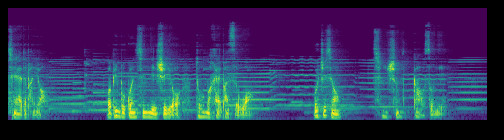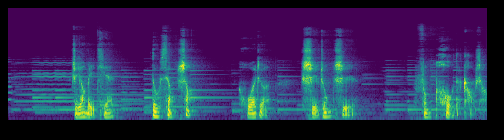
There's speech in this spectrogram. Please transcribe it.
亲爱的朋友，我并不关心你是有多么害怕死亡。我只想轻声告诉你：只要每天都向上，活着始终是丰厚的犒赏。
